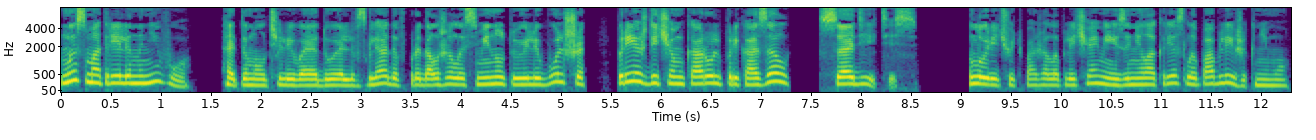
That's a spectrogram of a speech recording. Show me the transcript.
мы смотрели на него. Эта молчаливая дуэль взглядов продолжалась минуту или больше, прежде чем король приказал «садитесь». Лори чуть пожала плечами и заняла кресло поближе к нему.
